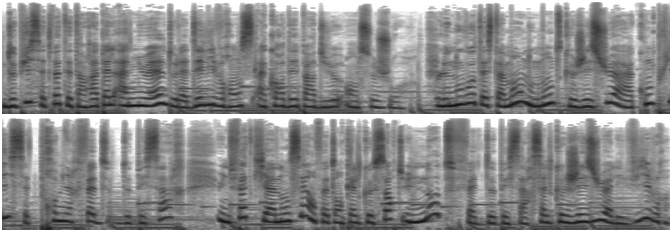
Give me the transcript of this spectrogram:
Depuis, cette fête est un rappel annuel de la délivrance accordée par Dieu en ce jour. Le Nouveau Testament nous montre que Jésus a accompli cette première fête de Pessah, une fête qui annonçait en fait en quelque sorte une autre fête de Pessah, celle que Jésus allait vivre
